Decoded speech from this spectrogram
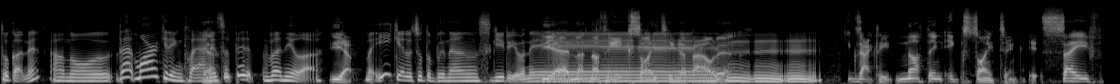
とかねあの That marketing plan Yeah. is a bit vanilla Yeah. まあいいけどちょっと無難すぎるよね Yeah, no- nothing exciting about it. うんうんうん Exactly. Nothing exciting. It's safe.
